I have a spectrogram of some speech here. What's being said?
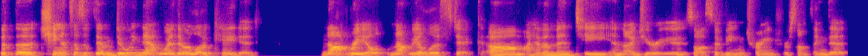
But the chances of them doing that where they're located not real, not realistic. Um, I have a mentee in Nigeria who's also being trained for something that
